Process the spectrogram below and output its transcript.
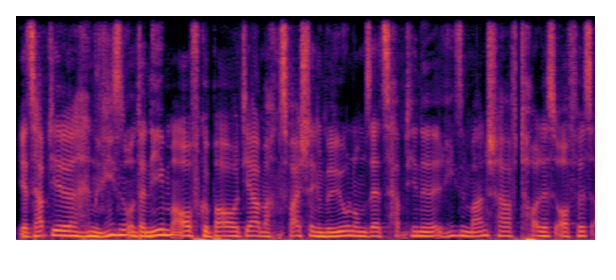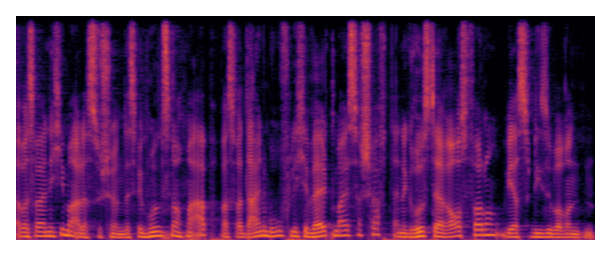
Jetzt habt ihr ein riesen Unternehmen aufgebaut, ja, macht einen zweistelligen Millionenumsatz, habt hier eine riesen Mannschaft, tolles Office, aber es war ja nicht immer alles so schön. Deswegen hol uns nochmal ab. Was war deine berufliche Weltmeisterschaft, deine größte Herausforderung? Wie hast du diese überwunden?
